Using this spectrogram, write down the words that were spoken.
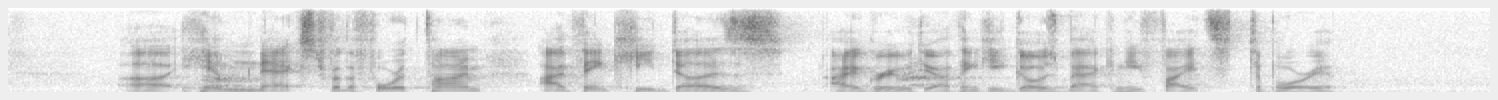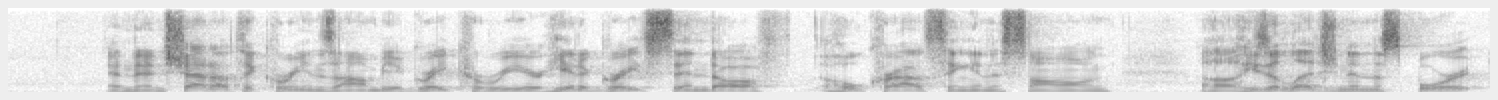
uh, him next for the fourth time, I think he does. I agree with you. I think he goes back and he fights Topuria. And then shout out to Korean Zombie, a great career. He had a great send off, whole crowd singing his song. Uh, he's a legend in the sport.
